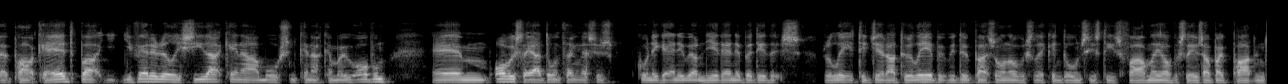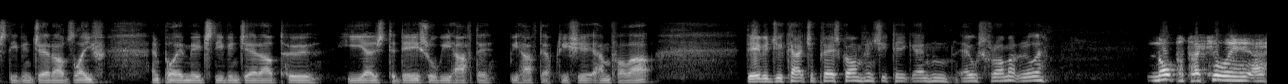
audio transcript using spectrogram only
at Parkhead, but you, you, very rarely see that kind of emotion kind of come out of him. Um, obviously, I don't think this is going to get anywhere near anybody that's related to Gérard Houllier, but we do pass on obviously condolences to his family. Obviously, it was a big part in Steven Gerrard's life, and probably made Steven Gerrard who he is today. So we have to we have to appreciate him for that. David, you catch a press conference? You take anything else from it, really? Not particularly. Uh,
